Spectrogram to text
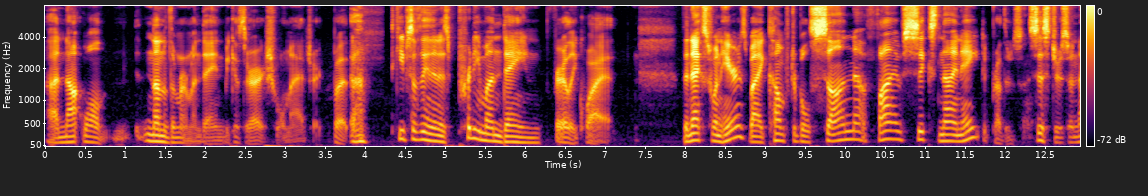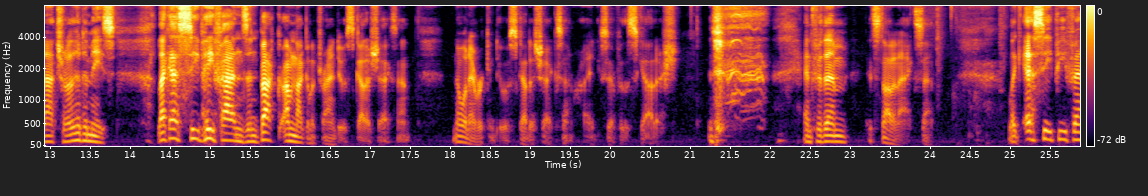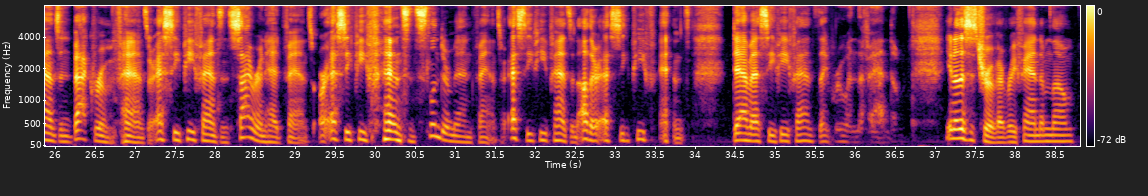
uh, not well none of them are mundane because they're actual magic but uh, to keep something that is pretty mundane fairly quiet. The next one here is by comfortable son 5698 brothers and sisters are natural enemies. Like scp fans and back i'm not going to try and do a scottish accent. No one ever can do a scottish accent right except for the scottish. And for them it's not an accent like SCP fans and Backroom fans, or SCP fans and Siren Head fans, or SCP fans and Slenderman fans, or SCP fans and other SCP fans. Damn SCP fans, they ruin the fandom. You know, this is true of every fandom, though.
